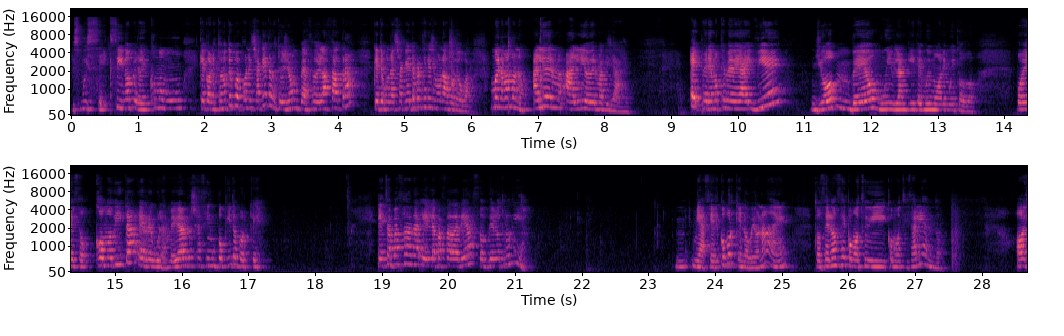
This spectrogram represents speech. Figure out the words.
Es muy sexy, ¿no? Pero es como muy... Que con esto no te puedes poner chaqueta, esto lleva un pedazo de laza atrás, que tengo una chaqueta, parece que lleva una joroba. Bueno, vámonos, al lío del, al lío del maquillaje. Esperemos que me veáis bien. Yo veo muy blanquita y muy mona y muy todo. Pues eso, comodita es regular. Me voy a abrochar así un poquito porque... Esta pasada es la pasada de Azos del otro día. Me acerco porque no veo nada, ¿eh? Entonces no sé cómo estoy, cómo estoy saliendo. Ay,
